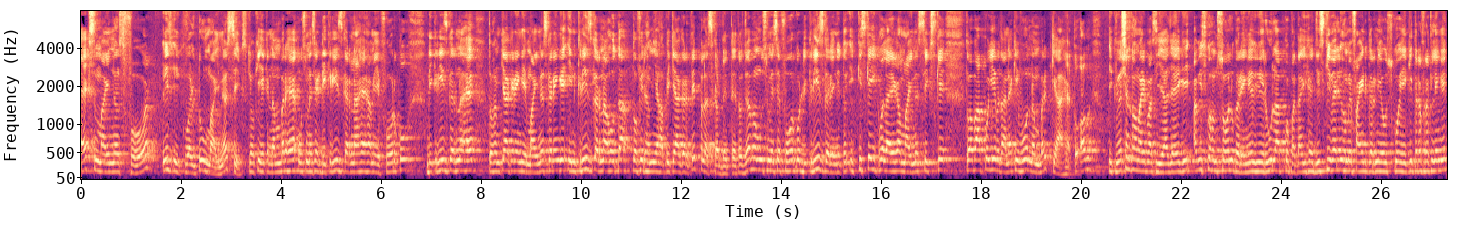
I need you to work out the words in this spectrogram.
X minus four is equal to minus six क्योंकि एक नंबर है, उसमें से डिक्रीज करना है हमें फोर को। डिक्रीज करना है तो हम क्या करेंगे? माइनस करेंगे। इंक्रीज करना होता तो फिर हम यहाँ पे क्या करते? प्लस कर देते। तो जब हम उसमें से फोर को डिक्रीज करेंगे तो किसके इक्वल आएगा माइनस सिक्स के। तो अब आपको ये बताना है कि वो नंबर क्या है? तो अब इक्वेशन तो हमारे पास ये आ जाएगी। अब इसको हम सोल्व करेंगे। ये रूल आपको पता ही है। जिसकी वैल्यू हमें फाइंड करनी है, उसको एक ही तरफ़ रख लेंगे।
